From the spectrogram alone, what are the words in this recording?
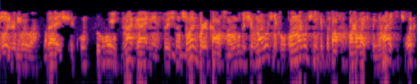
кожи было, да, и щеку, ногами. То есть он человек брыкался, он будучи в наручниках, он наручники пытался порвать, понимаете? Человек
